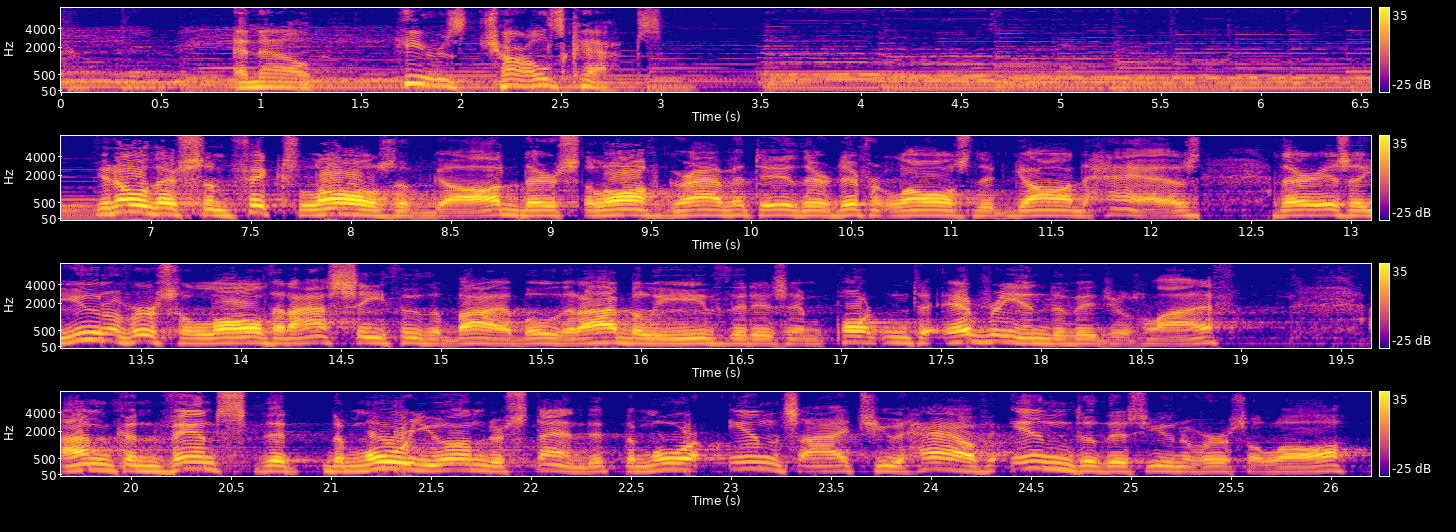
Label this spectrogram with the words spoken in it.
And now, here's Charles Capps. You know, there's some fixed laws of God. There's the law of gravity. There are different laws that God has. There is a universal law that I see through the Bible that I believe that is important to every individual's life. I'm convinced that the more you understand it, the more insight you have into this universal law,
